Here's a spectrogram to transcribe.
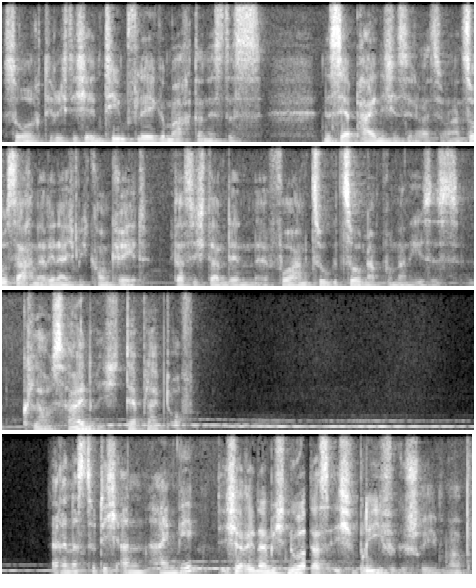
so die richtige Intimpflege macht, dann ist das eine sehr peinliche Situation. An so Sachen erinnere ich mich konkret, dass ich dann den äh, Vorhang zugezogen habe und dann hieß es, Klaus Heinrich, der bleibt offen. Erinnerst du dich an Heimweh? Ich erinnere mich nur, dass ich Briefe geschrieben habe.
